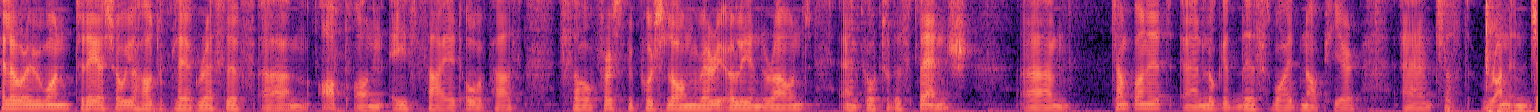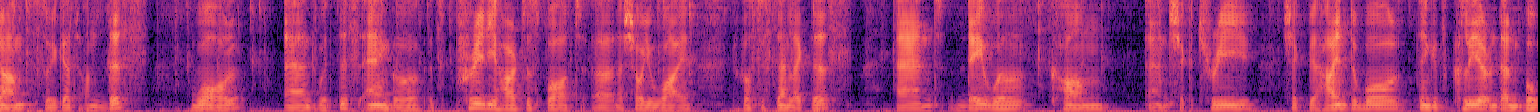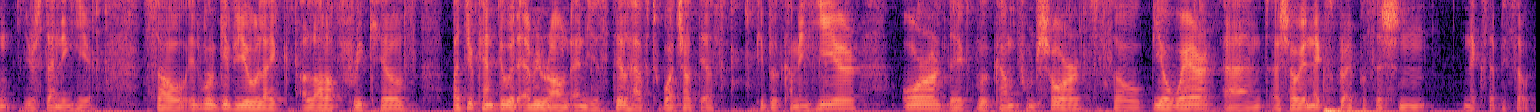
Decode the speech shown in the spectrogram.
Hello everyone, today I show you how to play aggressive um, AWP on A side overpass. So first we push long very early in the round and go to this bench, um, jump on it and look at this white knob here and just run and jump. So you get on this wall and with this angle it's pretty hard to spot uh, and I'll show you why. Because you stand like this and they will come and check tree check behind the wall think it's clear and then boom you're standing here. So it will give you like a lot of free kills but you can't do it every round and you still have to watch out. There's people coming here or they will come from short. So be aware and I'll show you next great position next episode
